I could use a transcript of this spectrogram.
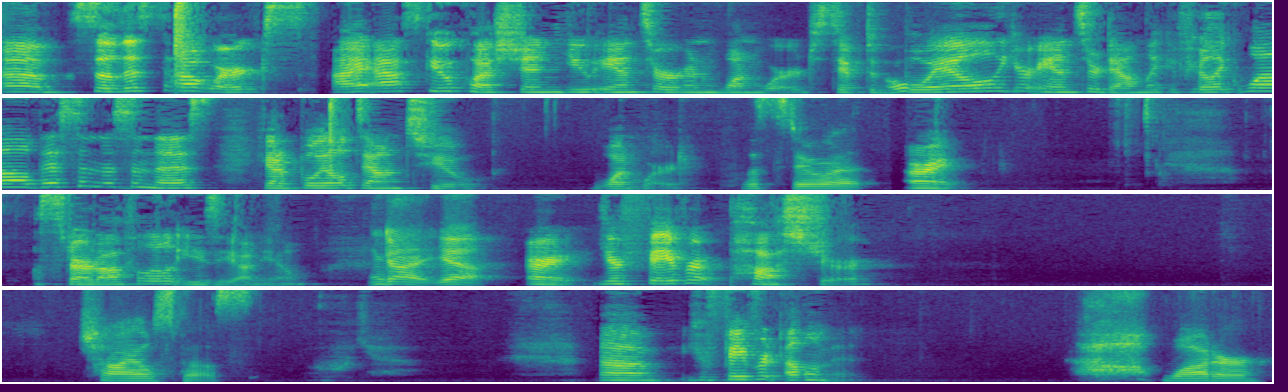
Um, so this is how it works. I ask you a question, you answer in one word. So you have to oh. boil your answer down. Like if you're like, well, this and this and this, you got to boil it down to one word. Let's do it. All right. I'll start off a little easy on you. Okay, yeah. All right. Your favorite posture? Child's pose. Um, your favorite element? Water.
